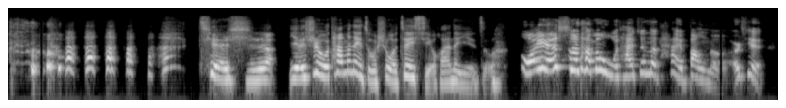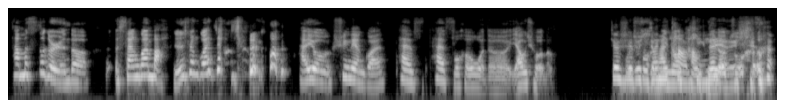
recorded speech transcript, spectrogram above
确实，也是我他们那组是我最喜欢的一组。我也是，他们舞台真的太棒了，而且他们四个人的三观吧，人生观、价值观，还有训练观，太太符合我的要求了。就是符合你躺平的人设。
